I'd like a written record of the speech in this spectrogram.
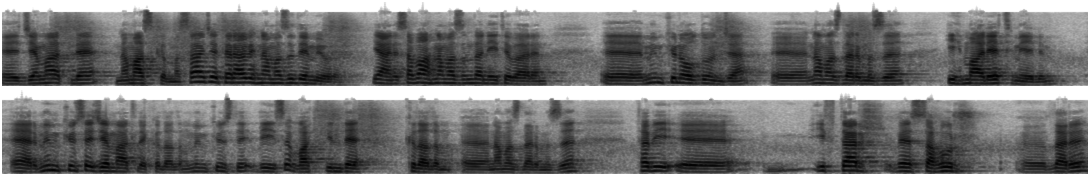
e, cemaatle namaz kılma. Sadece teravih namazı demiyorum. Yani sabah namazından itibaren e, mümkün olduğunca e, namazlarımızı ihmal etmeyelim. Eğer mümkünse cemaatle kılalım, mümkünse değilse vaktinde kılalım e, namazlarımızı. Tabii e, iftar ve sahurları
